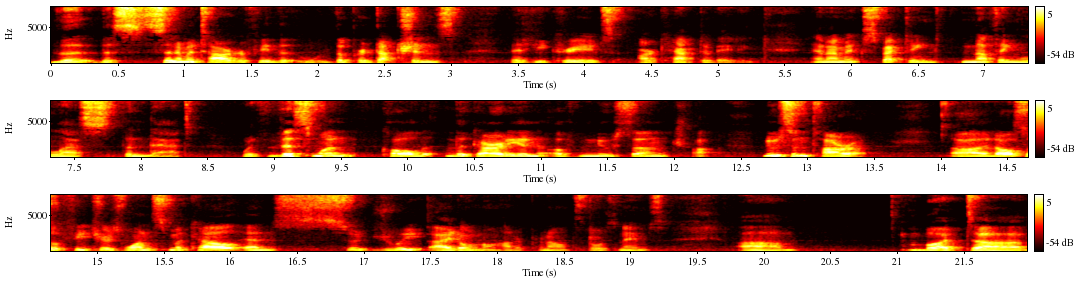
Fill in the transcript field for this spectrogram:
The the cinematography, the the productions that he creates are captivating, and I'm expecting nothing less than that with this one called "The Guardian of Nusantara." Uh, it also features Once Mekel and Sujui. I don't know how to pronounce those names. Um, but uh,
